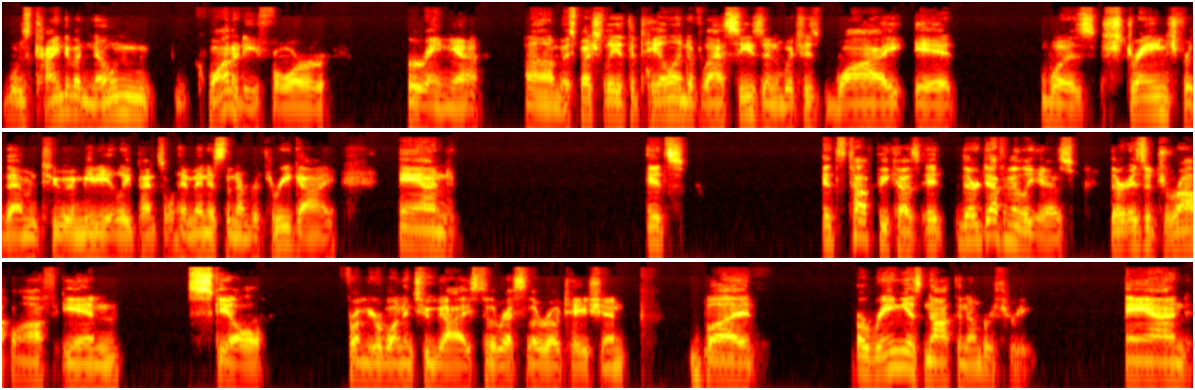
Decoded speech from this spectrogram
was kind of a known quantity for Ureña, um, especially at the tail end of last season, which is why it was strange for them to immediately pencil him in as the number three guy. And it's, it's tough because it, there definitely is there is a drop off in skill from your one and two guys to the rest of the rotation, but Ureña is not the number three. And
